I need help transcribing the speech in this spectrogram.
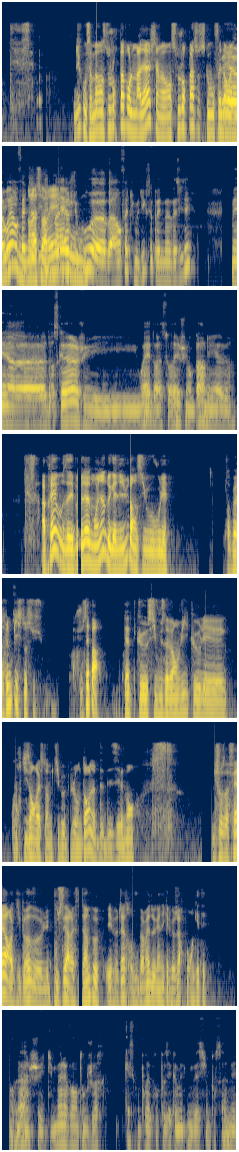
Du coup, ça m'avance toujours pas pour le mariage, ça m'avance toujours pas sur ce que vous faites Mais, dans la euh, nuit ouais, en ou fait, dans la soirée. mariage, ou- du coup, euh, bah, en fait, je me dis que c'est pas une mauvaise idée. Mais euh, dans ce cas-là, je ouais, dans la soirée, je lui en parle et euh, Après, vous avez peut-être moyen de gagner du temps si vous voulez. Ça peut être une piste aussi. Je sais pas. Peut-être que si vous avez envie que les courtisans restent un petit peu plus longtemps, il y a peut-être des éléments, des choses à faire qui peuvent les pousser à rester un peu. Et peut-être vous permettre de gagner quelques heures pour enquêter. bon, là, j'ai du mal à voir en tant que joueur. Qu'est-ce qu'on pourrait proposer comme animation pour ça mais...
